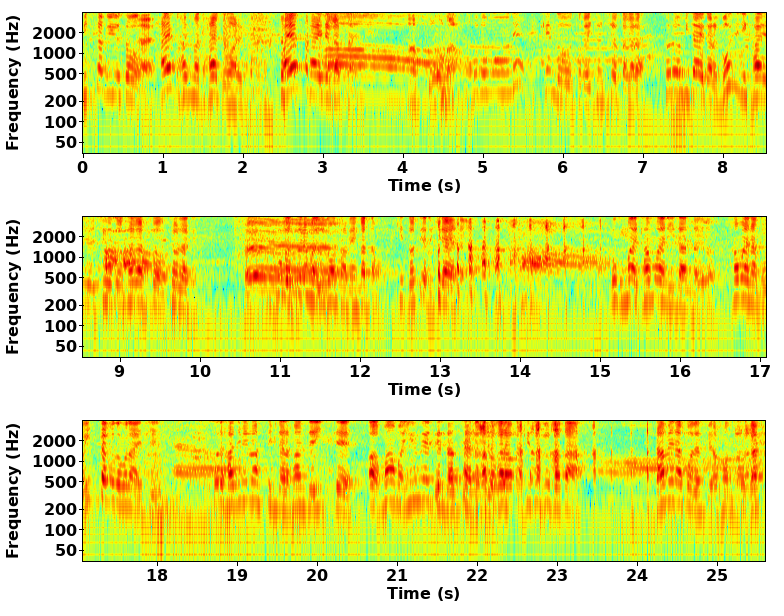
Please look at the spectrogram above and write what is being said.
短く言うと、はい。早く始まって早く終われると。早く帰りたかったんや。あそうなの？子供をね剣道とか一緒にしよったからそれを見たいから5時に帰る仕事を探すとそれだけ僕はそれまでうどん食べんかったもんどっちかって嫌いやったから僕前玉屋にいたんだけど玉屋なんかも行ったこともないしこれで初めましてみたいな感じで行ってあまあまあ有名店だったんやとか後から気づくパターンダメな子ですよ本当。学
